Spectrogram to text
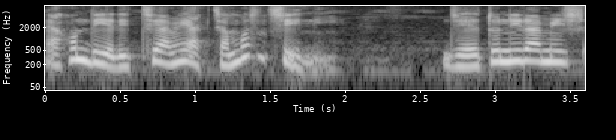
এখন দিয়ে দিচ্ছি আমি এক চামচ চিনি। যেহেতু নিরামিষ,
